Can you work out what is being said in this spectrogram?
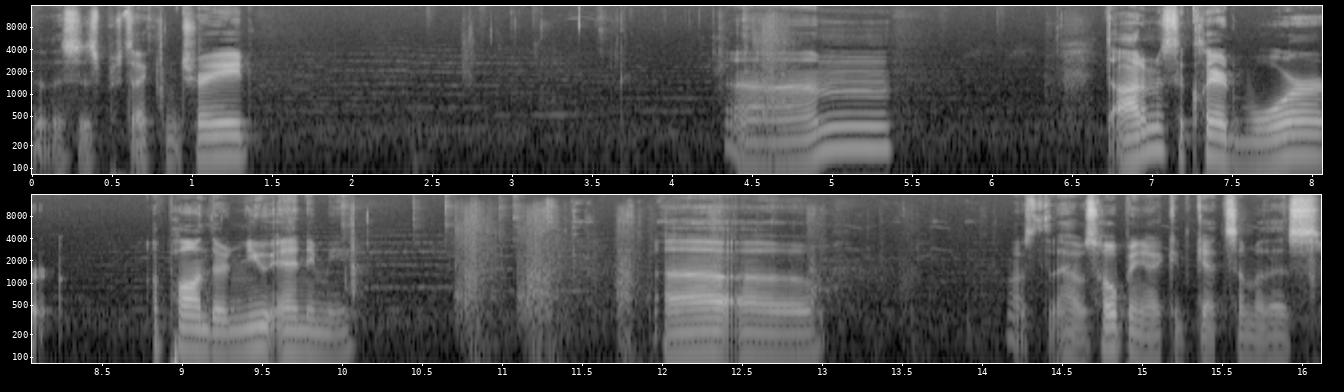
So this is protecting trade. Um, the Ottomans declared war upon their new enemy. Uh oh. I was, I was hoping I could get some of this.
